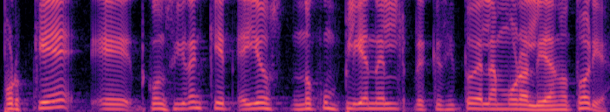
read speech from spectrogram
¿Por qué eh, consideran que ellos no cumplían el requisito de la moralidad notoria?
